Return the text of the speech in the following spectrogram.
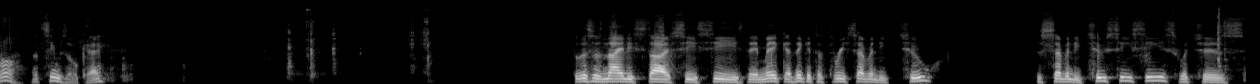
Oh, that seems okay. So this is 95 cc's. They make, I think it's a 372 to 72 cc's, which is,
